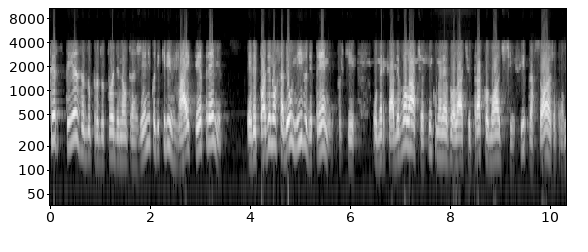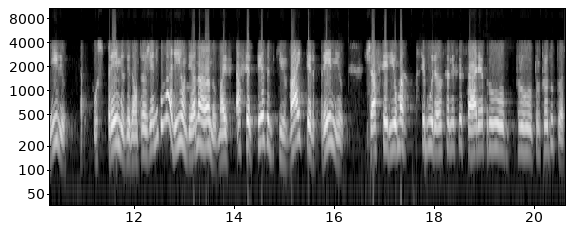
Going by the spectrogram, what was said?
certeza do produtor de não transgênico de que ele vai ter prêmio. Ele pode não saber o nível de prêmio, porque o mercado é volátil. Assim como ele é volátil para commodity em si, para soja, para milho, os prêmios de não transgênico variam de ano a ano, mas a certeza de que vai ter prêmio já seria uma segurança necessária para o pro, pro produtor.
